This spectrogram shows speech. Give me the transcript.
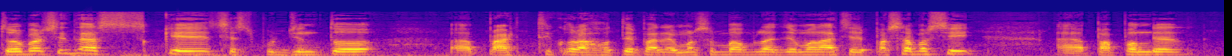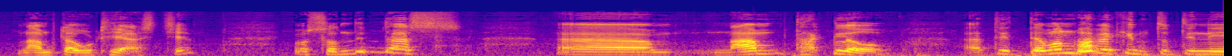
ত্রয়বাসী দাসকে শেষ পর্যন্ত প্রার্থী করা হতে পারে এমন সম্ভাবনা যেমন আছে। পাশাপাশি পাপনদের নামটা উঠে আসছে। এবং সন্দীপ দাস নাম থাকলেও তেমনভাবে কিন্তু তিনি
